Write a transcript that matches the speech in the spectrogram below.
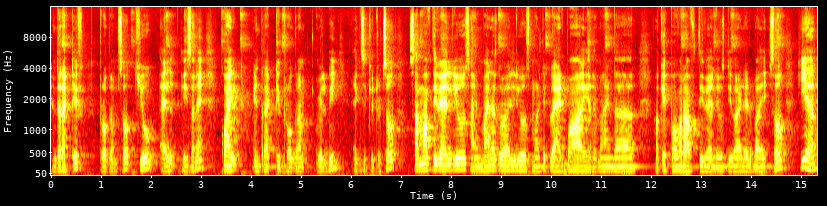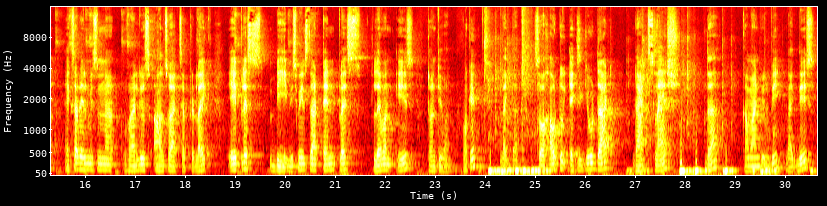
Interactive program. So ql is an a quite interactive program will be executed. So sum of the values and minus the values multiplied by remainder okay power of the values divided by. So here hexadecimal values also accepted like a plus b which means that 10 plus 11 is 21 okay like that. So how to execute that? That slash the command will be like this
